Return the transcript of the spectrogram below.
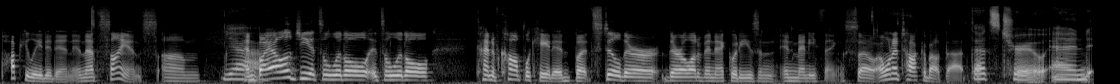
populated in, and that's science. Um, Yeah. And biology, it's a little, it's a little kind of complicated, but still there are, there are a lot of inequities in, in many things. So I want to talk about that. That's true. And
